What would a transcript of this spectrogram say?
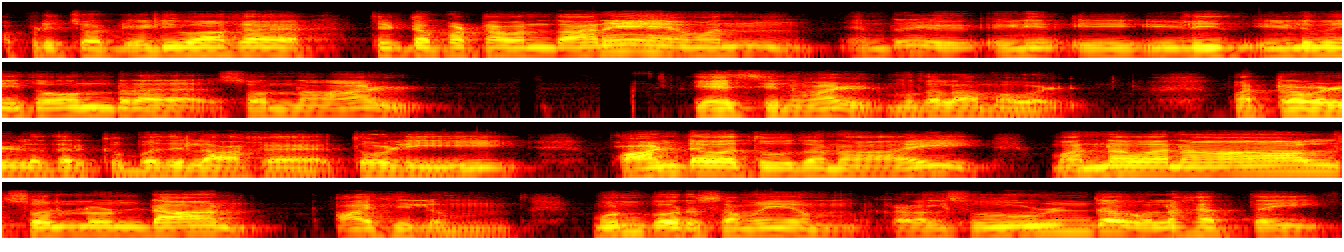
அப்படி சொல் இழிவாக திட்டப்பட்டவன் தானே அவன் என்று இழி இழி இழிமை தோன்ற சொன்னாள் ஏசினாள் முதலாம் அவள். மற்றவள் அதற்கு பதிலாக தோழி பாண்டவ தூதனாய் மன்னவனால் சொல்லுண்டான். ஆகிலும் முன்பொரு சமயம் கடல் சூழ்ந்த உலகத்தை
